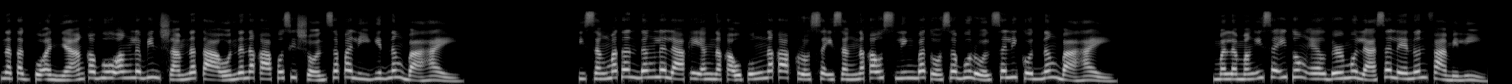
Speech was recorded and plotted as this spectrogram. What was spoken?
natagpuan niya ang kabuuang labinsyam na tao na nakaposisyon sa paligid ng bahay. Isang matandang lalaki ang nakaupong nakakros sa isang nakausling bato sa burol sa likod ng bahay. Malamang isa itong elder mula sa Lennon family.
